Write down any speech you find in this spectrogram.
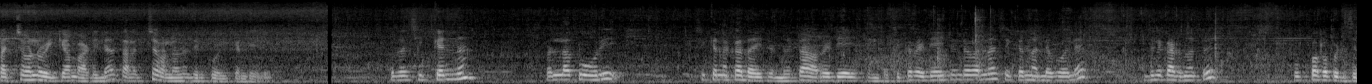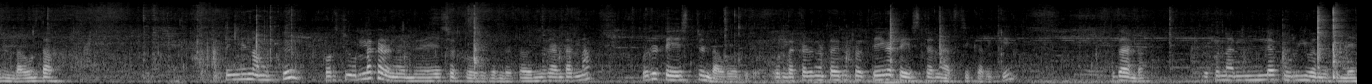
പച്ചവെള്ളം ഒഴിക്കാൻ പാടില്ല. തിളച്ച വെള്ളമാണ് ഇതിലേക്ക് ഒഴിക്കേണ്ടത്. അപ്പോൾ ചിക്കനിന് വെള്ളം ഊറി ചിക്കനൊക്കെ ഇതായിട്ടുണ്ട് കേട്ടോ റെഡി ആയിട്ടുണ്ട്. ചിക്കൻ റെഡി ആയിട്ടുണ്ട് പറഞ്ഞാൽ ചിക്കൻ നല്ലപോലെ ഇതിൽ കടന്നിട്ട് ഉപ്പൊക്കെ പിടിച്ചിട്ടുണ്ടാവും കേട്ടോ. പിന്നെ നമുക്ക് കുറച്ച് ഉരുളക്കിഴങ്ങ് ലേശം ഇട്ട് കൊടുക്കുന്നുണ്ട് കേട്ടോ. ഒന്ന് രണ്ടെണ്ണം ഒരു ടേസ്റ്റ് ഉണ്ടാവും അതിൽ ഉരുളക്കിഴങ്ങിട്ട ഒരു പ്രത്യേക ടേസ്റ്റാണ് ഇറച്ചിക്കറിക്ക്. ഇതാണ്ടോ? ഇതിപ്പോൾ നല്ല കുറി വന്നിട്ടില്ലേ?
